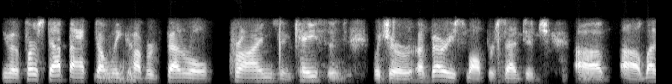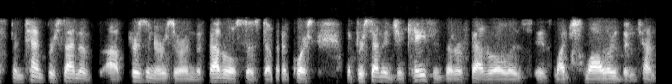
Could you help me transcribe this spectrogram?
you know, the First Step Act only covered federal crimes and cases, which are a very small percentage. Uh, uh, less than 10% of uh, prisoners are in the federal system, and of course, the percentage of cases that are federal is is much smaller than 10%.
